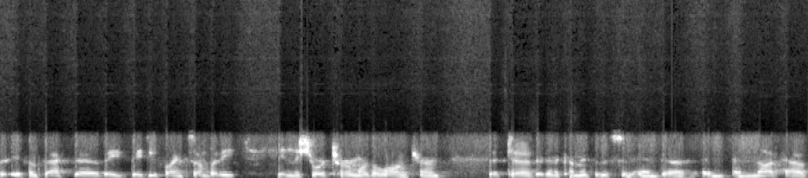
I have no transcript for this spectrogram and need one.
if in fact uh, they they do find somebody in the short term or the long term that uh, they're going to come into this and and uh, and, and not have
